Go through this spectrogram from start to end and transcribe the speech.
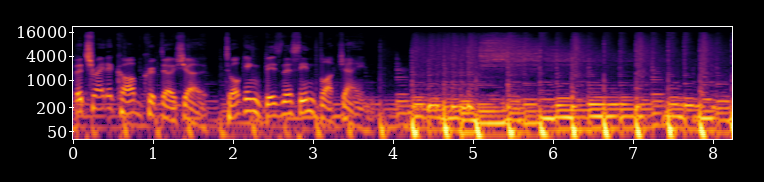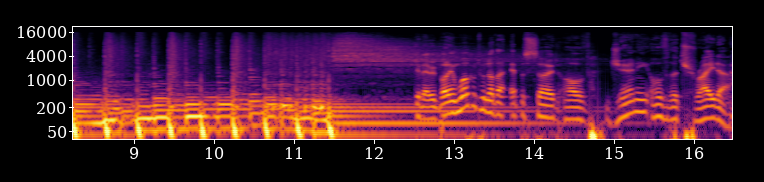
The Trader Cobb Crypto Show, talking business in blockchain. Good everybody, and welcome to another episode of Journey of the Trader,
